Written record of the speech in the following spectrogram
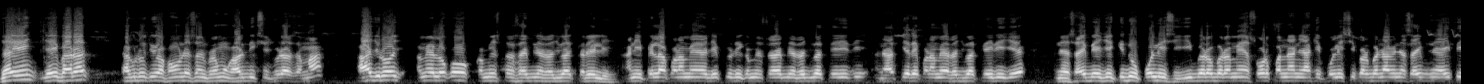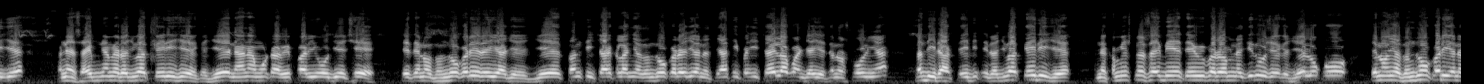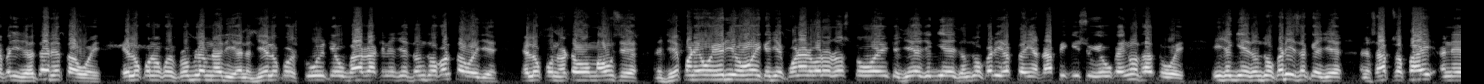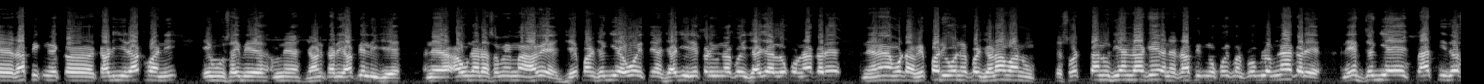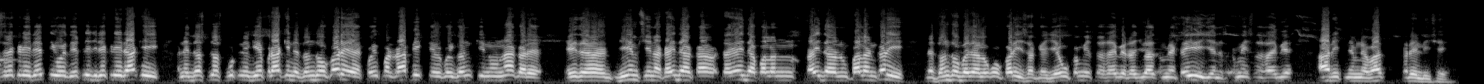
જય હિન્દ, જય ભારત. જાગૃતિ ફાઉન્ડેશન પ્રમુખ હાર્દિકસિંહ ચુડાસમા. આજ રોજ અમે લોકો કમિશનર સાહેબને રજૂઆત કરેલી. આની પહેલા પણ અમે ડેપ્યુટી કમિશનર સાહેબને રજૂઆત કરી હતી અને અત્યારે પણ અમે રજૂઆત કરી છે. અને સાહેબે જે કીધું પોલિસી એ બરોબર અમે સોળ પન્નાની આખી પોલિસી પર બનાવીને સાહેબને આપી છે. અને સાહેબને અમે રજૂઆત કરી છે કે જે નાના મોટા વેપારીઓ જે છે તે તેનો ધંધો કરી રહ્યા છે. જે ત્રણથી ચાર કલાક ધંધો કરે છે અને ત્યાંથી પછી ચાલ્યા પણ જાય છે. તેનો સ્ટોલ અહીંયા નથી રાખતા. એ રીતની રજૂઆત કરી છે અને કમિશનર સાહેબે તેવી પર અમને કીધું છે કે જે લોકો તેનો અહીંયા ધંધો કરી અને પછી જતા રહેતા હોય, એ લોકોનો કોઈ પ્રોબ્લેમ નથી. અને જે લોકો સ્ટૂલ કે એવું બહાર રાખીને જે ધંધો કરતા હોય છે, એ લોકોને હટાવવામાં આવશે. અને જે પણ એવો એરિયો હોય કે જે પોણાણવાળો રસ્તો હોય કે જે જગ્યાએ ધંધો કરી શકતા અહીંયા ટ્રાફિક ઇસ્યુ એવું કંઈ ન થતું હોય, એ જગ્યાએ ધંધો કરી શકે છે. અને સાફ સફાઈ અને ટ્રાફિકનું એક કાળજી રાખવાની એવું સાહેબે અમને જાણકારી આપેલી છે. અને આવનારા સમયમાં હવે જે પણ જગ્યા હોય ત્યાં જાજી રેકડીઓના કોઈ જાજા લોકો ના કરે અને નાના મોટા વેપારીઓને પણ જણાવવાનું કે સ્વચ્છતાનું ધ્યાન રાખે અને ટ્રાફિકનો કોઈ પણ પ્રોબ્લેમ ના કરે અને એક જગ્યાએ પાંચથી દસ રેકડી રહેતી હોય તો એટલી જ રેકડી રાખી અને દસ દસ ફૂટની ગેપ રાખીને ધંધો કરે, કોઈ પણ ટ્રાફિક કે કોઈ ગંદકીનું ના કરે એ જીએમસી ના કાયદા કાયદા પાલન, કાયદાનું પાલન કરી અને ધંધો બધા લોકો કરી શકે છે. એવું કમિશનર સાહેબે રજૂઆત અમે કરી છે અને કમિશનર સાહેબે આ રીતની અમને વાત કરેલી છે.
